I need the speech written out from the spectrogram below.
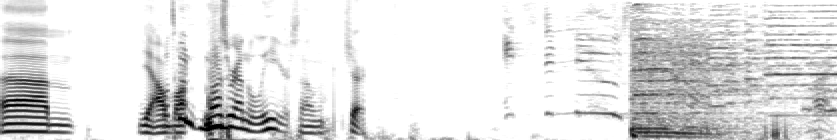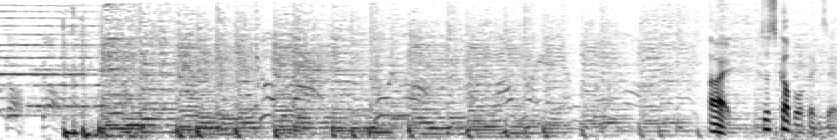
Um, yeah, I'll What's mar- going news around the league or something? sure. It's the news. All right, go, go. All right, just a couple of things here.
